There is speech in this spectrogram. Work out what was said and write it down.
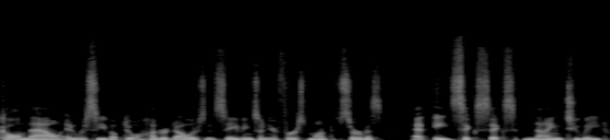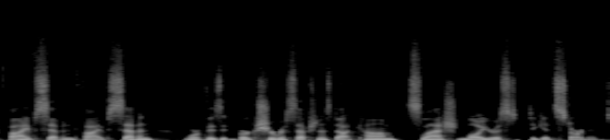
Call now and receive up to $100 in savings on your first month of service at 866 928 5757 or visit berkshirereceptionist.com slash lawyerist to get started.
